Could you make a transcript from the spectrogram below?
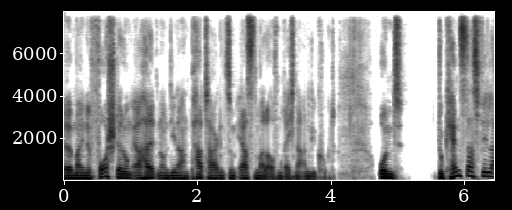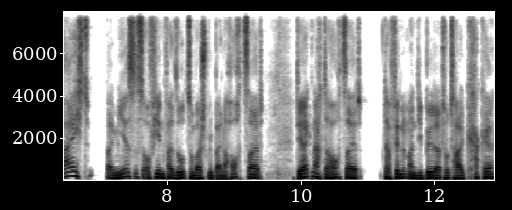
äh, meine Vorstellung erhalten und die nach ein paar Tagen zum ersten Mal auf dem Rechner angeguckt. Und du kennst das vielleicht, bei mir ist es auf jeden Fall so, zum Beispiel bei einer Hochzeit. Direkt nach der Hochzeit da findet man die Bilder total kacke.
